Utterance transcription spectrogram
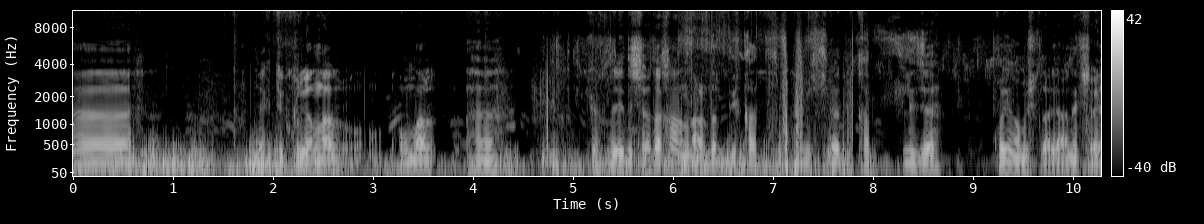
Ee, tek tük kuruyanlar onlar e, kökleri dışarıda kalanlardır. Dikkat, işçiler dikkatlice koymamışlar yani şey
